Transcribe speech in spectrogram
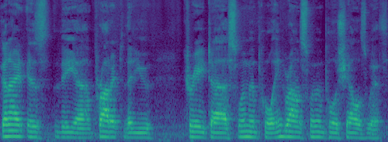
gunite is the uh, product that you create uh, swimming pool, in-ground swimming pool shells with.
